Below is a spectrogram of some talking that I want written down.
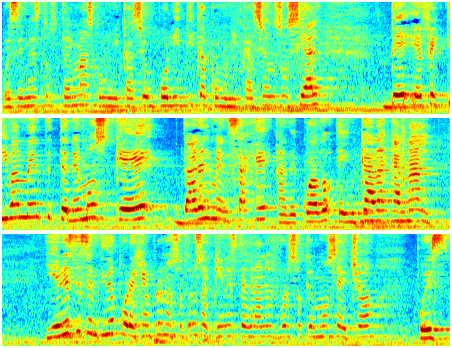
pues, en estos temas, comunicación política, comunicación social, de efectivamente tenemos que dar el mensaje adecuado en cada canal. Y en este sentido, por ejemplo, nosotros aquí en este gran esfuerzo que hemos hecho, pues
